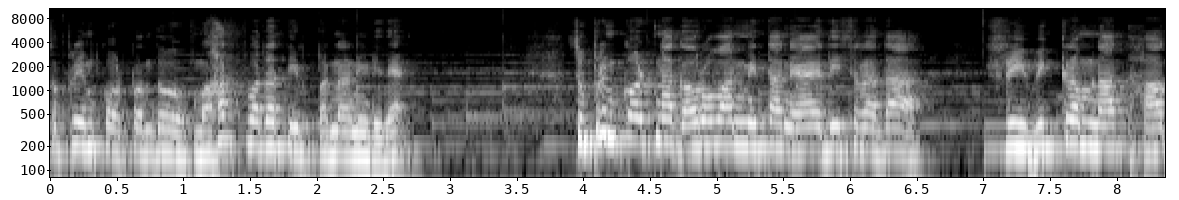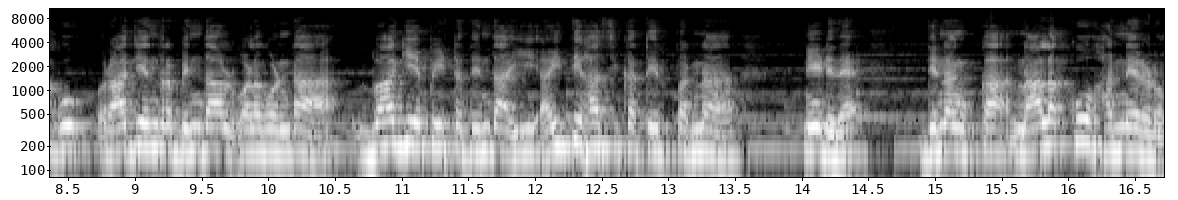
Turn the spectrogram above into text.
ಸುಪ್ರೀಂ ಕೋರ್ಟ್ ಒಂದು ಮಹತ್ವದ ತೀರ್ಪನ್ನು ನೀಡಿದೆ. ಸುಪ್ರೀಂ ಕೋರ್ಟ್ನ ಗೌರವಾನ್ವಿತ ನ್ಯಾಯಾಧೀಶರಾದ ಶ್ರೀ ವಿಕ್ರಮ್ನಾಥ್ ಹಾಗೂ ರಾಜೇಂದ್ರ ಬಿಂದಾಲ್ ಒಳಗೊಂಡ ವಿಭಾಗೀಯ ಪೀಠದಿಂದ ಈ ಐತಿಹಾಸಿಕ ತೀರ್ಪನ್ನು ನೀಡಿದೆ. ದಿನಾಂಕ ನಾಲ್ಕು ಹನ್ನೆರಡು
